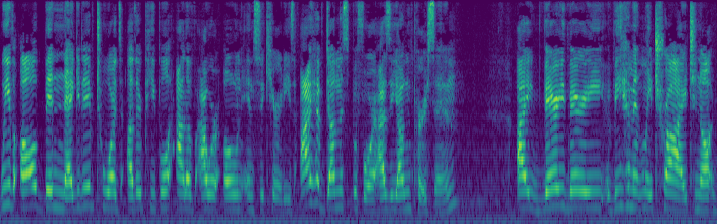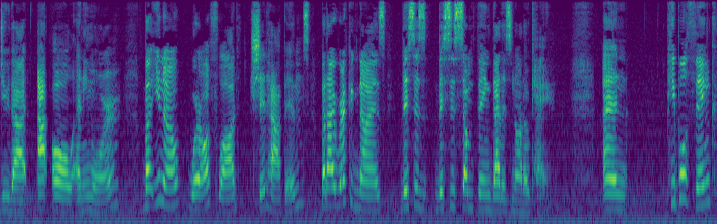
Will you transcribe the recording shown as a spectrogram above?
We've all been negative towards other people out of our own insecurities. I have done this before as a young person. I very, very vehemently try to not do that at all anymore but you know, we're all flawed. Shit happens. But I recognize this is this is something that is not okay. And people think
